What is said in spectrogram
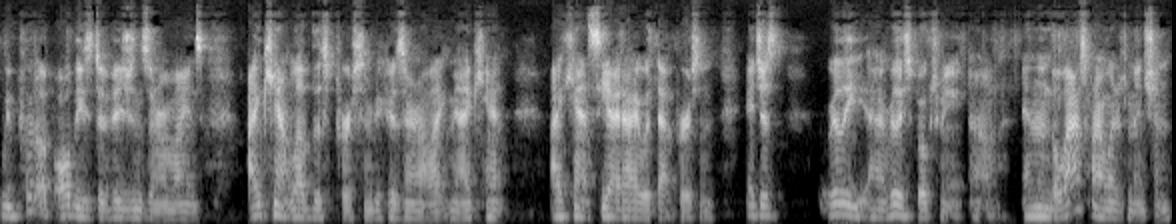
we put up all these divisions in our minds. I can't love this person because they're not like me. I can't I can't see eye to eye with that person. It just really uh, really spoke to me. Um, and then the last one I wanted to mention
